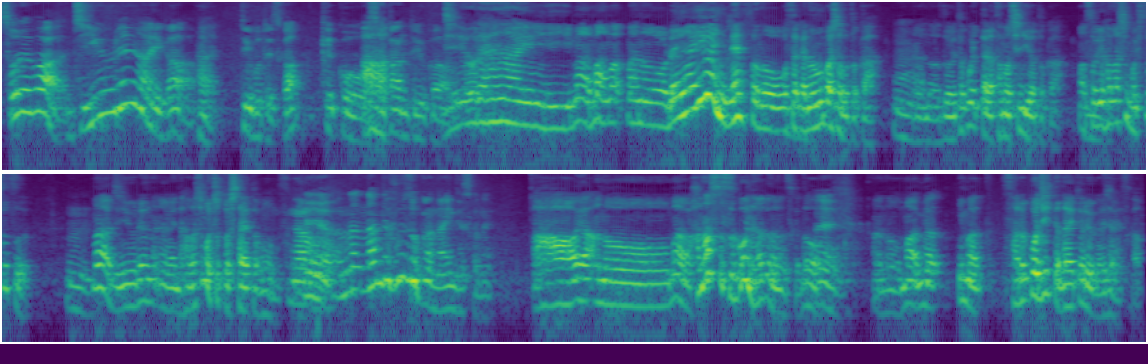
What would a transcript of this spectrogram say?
それは自由恋愛がはい。っていうことですか？結構あ盛んというか。自由恋愛まあまあまああの恋愛以外にねそのお酒飲む場所だとか、うん。あのどういうとこ行ったら楽しいよとか、まあ、そういう話もしつつ、うん。まあ自由恋愛の話もちょっとしたいと思うんですけどなるほど。いやいやななんで風俗がないんですかね？ああいやあのーまあ話すとすごい長くなるんですけど、ええ。あのまあ今今サルコジって大統領がいるじゃないですか、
